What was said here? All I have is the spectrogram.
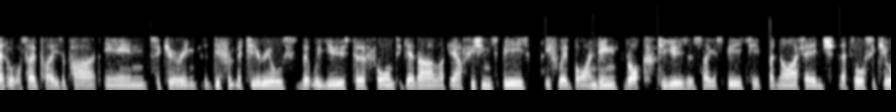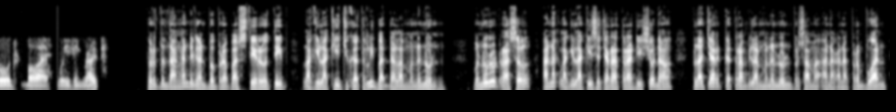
It also plays a part in securing the different materials that we use to form together, like our fishing spears. If we're binding rock to use as, say, a spear tip, a knife edge, that's all secured by weaving rope. Bertentangan dengan beberapa stereotip, laki-laki juga terlibat dalam menenun. Menurut Russell, anak laki-laki secara tradisional belajar keterampilan menenun bersama anak-anak perempuan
